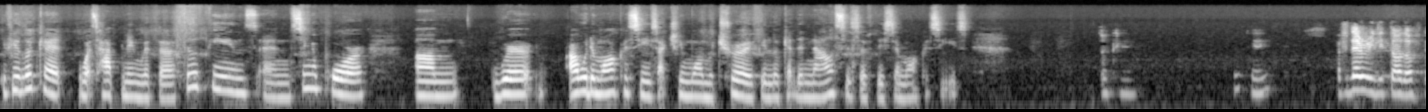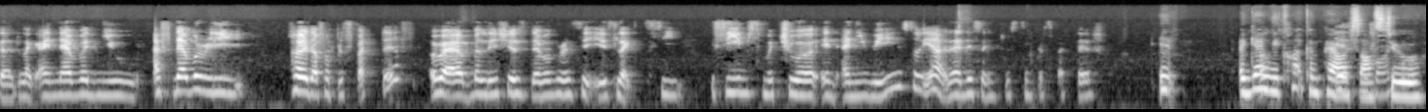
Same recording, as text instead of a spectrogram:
If you look at what's happening with the Philippines and Singapore, um, where our democracy is actually more mature if you look at the analysis of these democracies. Okay. Okay. I've never really thought of that. Like I never knew I've never really heard of a perspective where Malaysia's democracy is like see, seems mature in any way. So yeah, that is an interesting perspective. it again we oh, can't compare Yes, ourselves to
